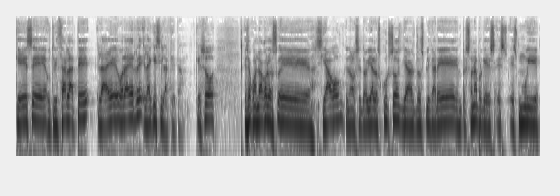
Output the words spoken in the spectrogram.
que es eh, utilizar la T, la E o la R, la X y la Z. Que eso, eso cuando hago los, eh, si hago, que no lo sé todavía los cursos, ya os lo explicaré en persona porque es, es, es muy,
